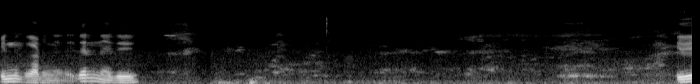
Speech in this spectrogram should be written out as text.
பின்னுக்கு காட்டுங்க. இது என்ன இது? இது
